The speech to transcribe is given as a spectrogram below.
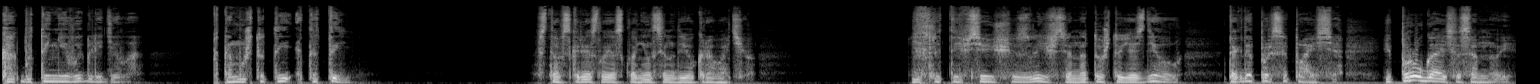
как бы ты ни выглядела, потому что ты — это ты. Встав с кресла, я склонился над ее кроватью. «Если ты все еще злишься на то, что я сделал, тогда просыпайся и поругайся со мной.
